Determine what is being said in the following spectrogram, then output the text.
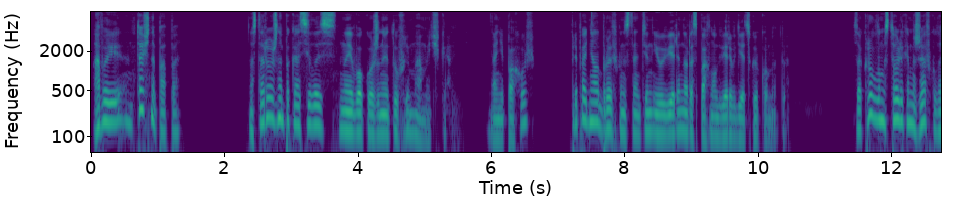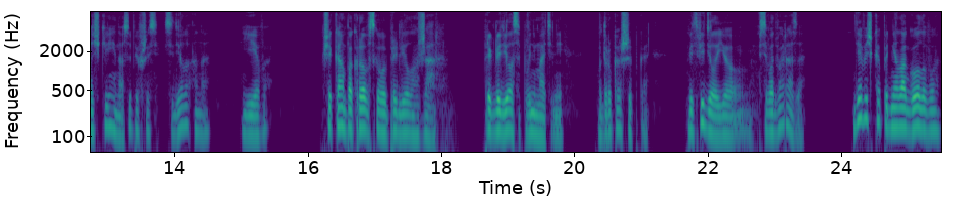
«А вы точно папа?» Осторожно покосилась на его кожаные туфли мамочка. «А не похож?» Приподнял бровь Константин и уверенно распахнул дверь в детскую комнату. За круглым столиком, сжав кулачки и насупившись, сидела она, Ева. К щекам Покровского прилил жар. Пригляделся повнимательней. Вдруг ошибка. Ведь видел ее всего два раза. Девочка подняла голову,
